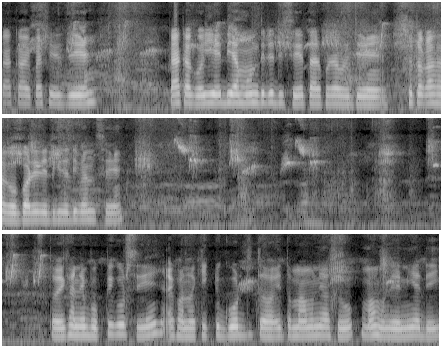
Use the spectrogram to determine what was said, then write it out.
কাকা ওই পাশে যে কাকা গো ইয়ে দিয়া মন্দিরে দিছে, তারপরে আবার যে ছোট কাকা ঘরের এদিকে দিবেনছে তো এখানে ভক্তি করছি, এখন আর কি একটু গোড় দিতে হয়। তো মামুনি আসুক মামুনি নিয়ে দেই।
